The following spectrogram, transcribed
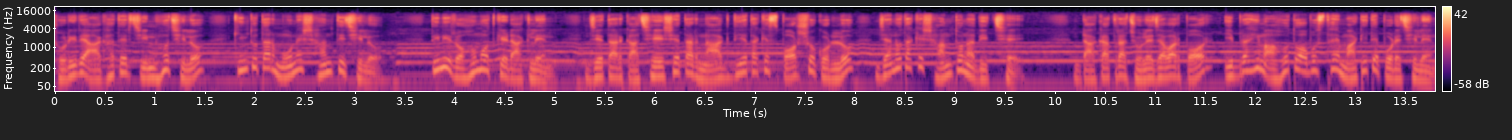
শরীরে আঘাতের চিহ্ন ছিল, কিন্তু তার মনে শান্তি ছিল। তিনি রহমতকে ডাকলেন যে তার কাছে এসে তার নাক দিয়ে তাকে স্পর্শ করল, যেন তাকে সান্ত্বনা দিচ্ছে। ডাকাতরা চলে যাওয়ার পর ইব্রাহিম আহত অবস্থায় মাটিতে পড়েছিলেন।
